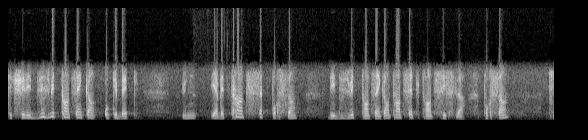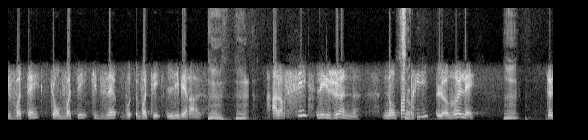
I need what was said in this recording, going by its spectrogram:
C'est que chez les 18-35 ans au Québec, une, il y avait 37% des 18-35 ans, 37 ou 36 là, qui votaient, qui ont voté, qui disaient voter libéral. Hum, hum. Alors, si les jeunes n'ont pas Ça. pris le relais Hum. de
